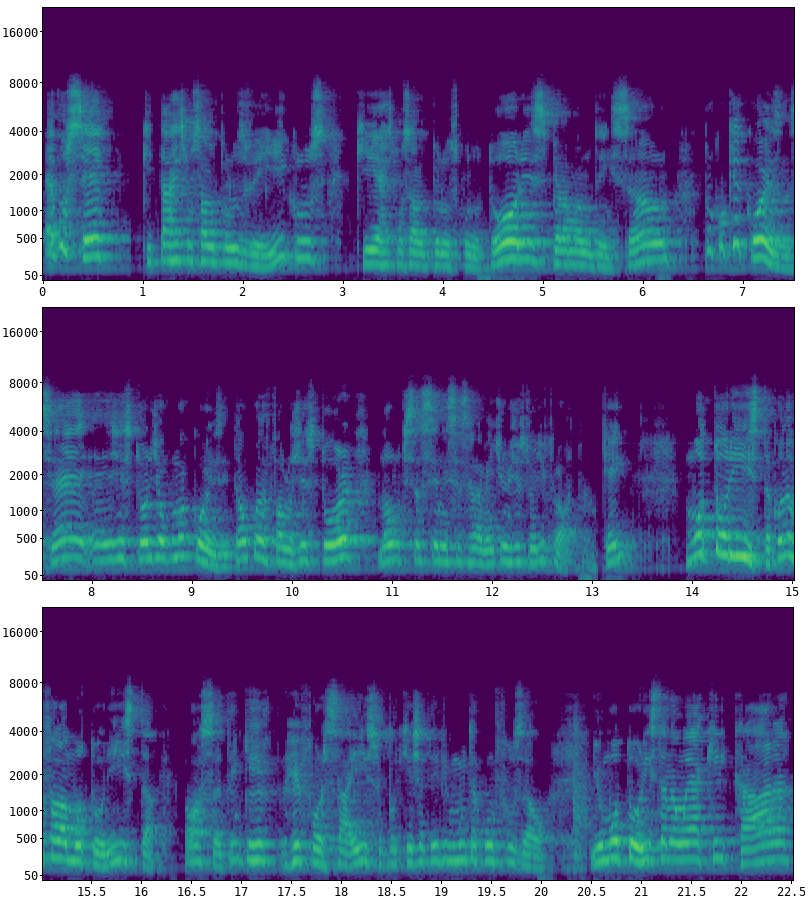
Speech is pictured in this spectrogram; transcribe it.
é você que está responsável pelos veículos, que é responsável pelos condutores, pela manutenção, por qualquer coisa. Você é, é gestor de alguma coisa. Então, quando eu falo gestor, não precisa ser necessariamente um gestor de frota, ok? Motorista, quando eu falo motorista, nossa, tem que reforçar isso porque já teve muita confusão. E o motorista não é aquele cara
